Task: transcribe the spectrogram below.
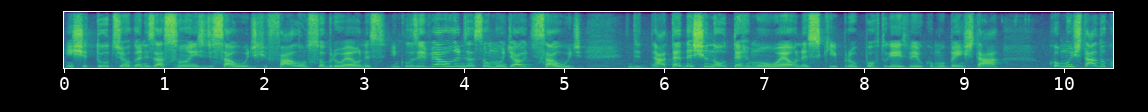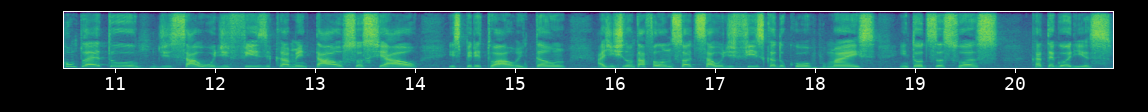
institutos e organizações de saúde que falam sobre o wellness, inclusive a Organização Mundial de Saúde de, até destinou o termo wellness, que para o português veio como bem-estar, como um estado completo de saúde física, mental, social, espiritual. Então, a gente não está falando só de saúde física do corpo, mas em todas as suas categorias.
